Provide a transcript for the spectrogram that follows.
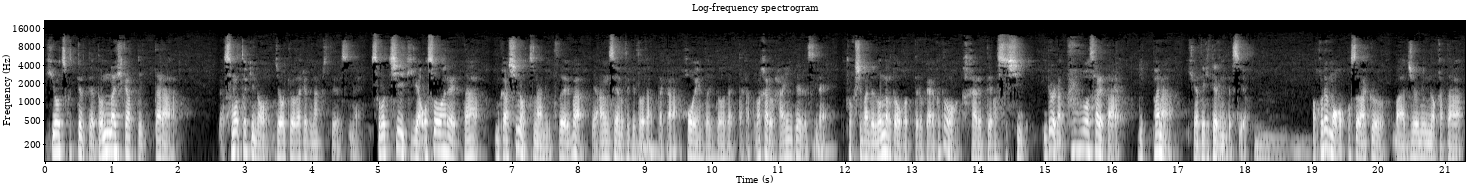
火を作ってるってどんな火かって言ったら、その時の状況だけでなくてですね、その地域が襲われた昔の津波、例えば安政の時どうだったか、方言の時どうだったか分かる範囲でですね、徳島でどんなことが起こってるかいうことを書かれてますし、いろいろな工夫をされた立派な木ができてるんですよ。これもおそらく、まあ、住民の方、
